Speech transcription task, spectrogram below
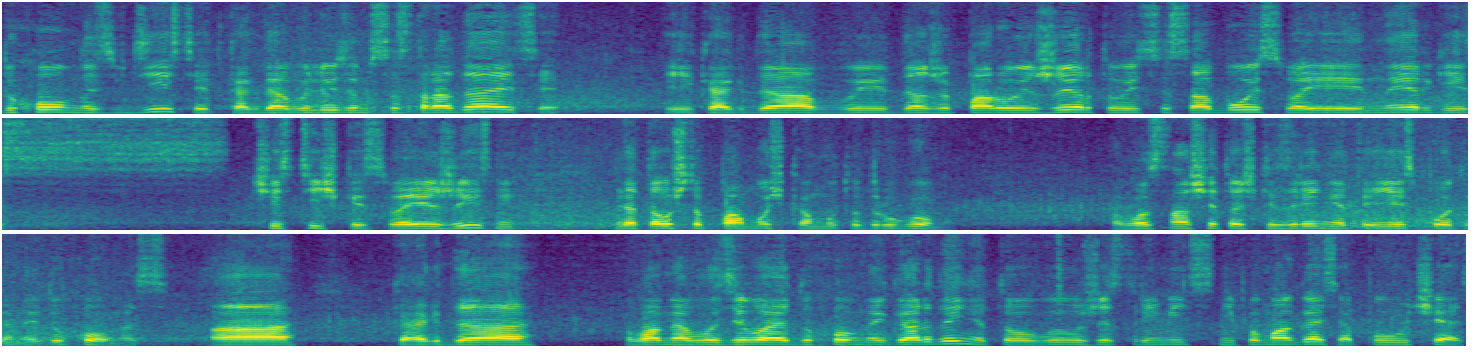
духовность в действии – это когда вы людям сострадаете – и когда вы даже порой жертвуете собой, своей энергией, частичкой своей жизни для того, чтобы помочь кому-то другому. Вот с нашей точки зрения это и есть подлинная духовность. А когда вами овладевает духовная гордыня, то вы уже стремитесь не помогать, а поучать,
